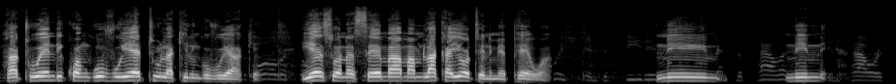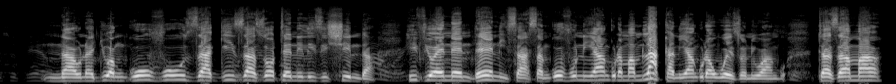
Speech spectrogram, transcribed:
Hatuendi kwa nguvu yetu, lakini nguvu yake. Yesu anasema mamlaka yote nimepewa ni, ni, na unajua nguvu za giza zote nilizishinda. Hivyo enendeni sasa, nguvu ni yangu na mamlaka ni yangu na uwezo ni wangu. Tazama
